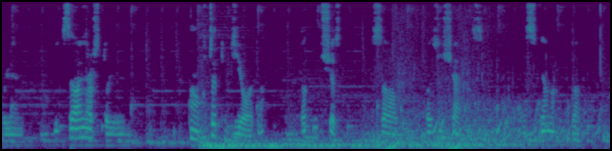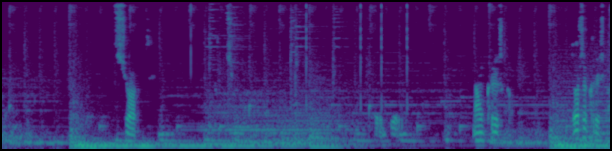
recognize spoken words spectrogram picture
Блин специально что ли? А, кто это делает да? так ну честно сам защищай нас на куда черт нам крышка. Тоже крышка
